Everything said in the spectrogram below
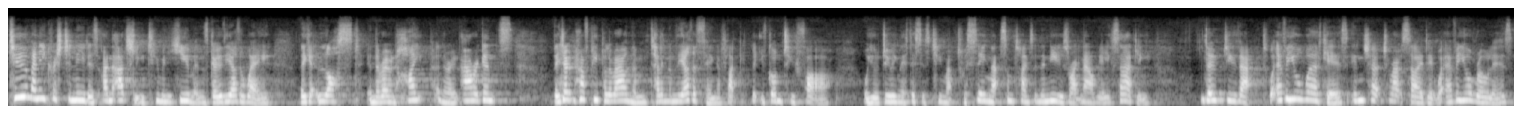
Too many Christian leaders, and actually too many humans, go the other way. They get lost in their own hype and their own arrogance. They don't have people around them telling them the other thing of like, look, you've gone too far, or you're doing this, this is too much. We're seeing that sometimes in the news right now, really sadly. Don't do that. Whatever your work is, in church or outside it, whatever your role is,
